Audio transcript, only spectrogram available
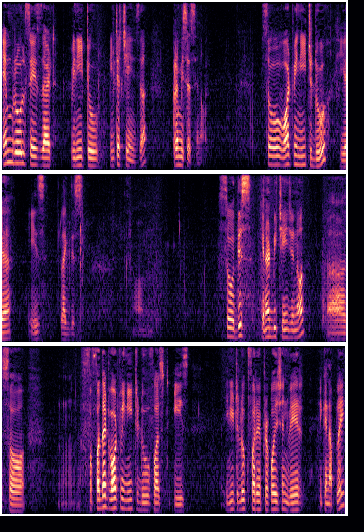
M rule says that we need to interchange the premises and all so what we need to do here is like this. Um, so this cannot be changed and all. Uh, so for, for, that what we need to do first is you need to look for a proposition where you can apply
